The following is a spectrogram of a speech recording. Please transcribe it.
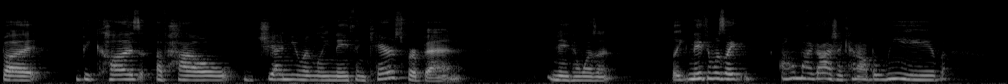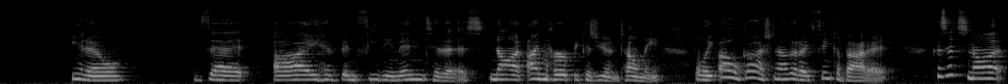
But because of how genuinely Nathan cares for Ben, Nathan wasn't like Nathan was like, "Oh my gosh, I cannot believe you know that I have been feeding into this. Not I'm hurt because you didn't tell me, but like, oh gosh, now that I think about it, because it's not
